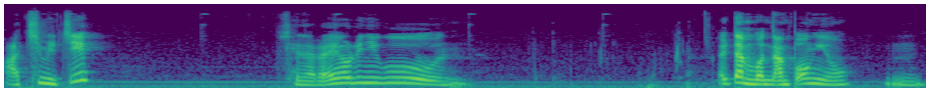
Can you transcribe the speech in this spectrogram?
아침 일찍? 새나라의 어린이군. 일단 뭐 난 뻥이요. 음.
